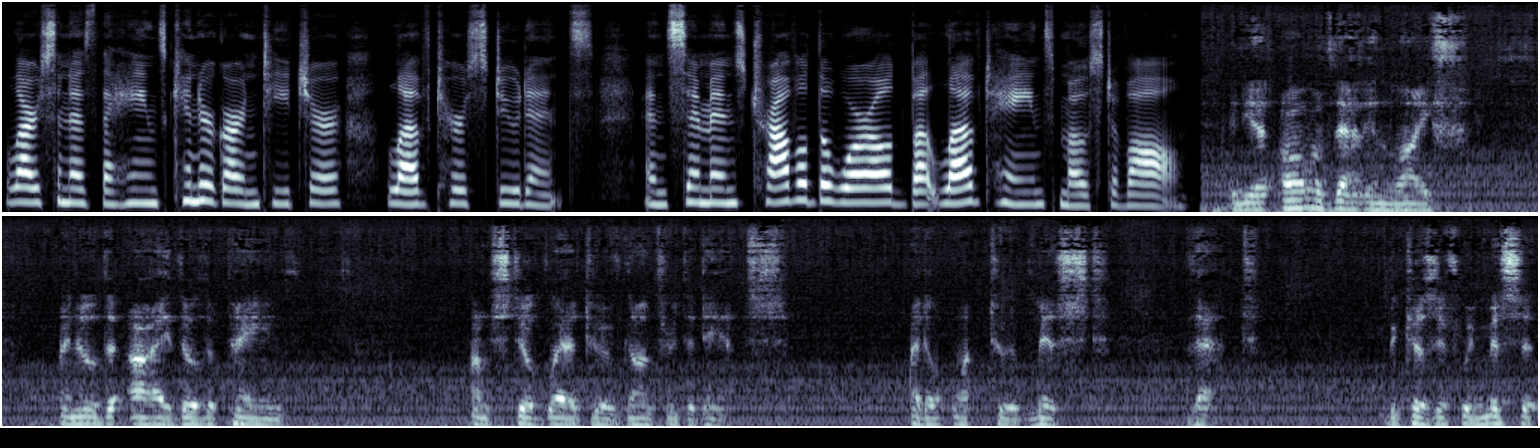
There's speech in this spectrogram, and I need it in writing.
Larson, as the Haines kindergarten teacher, loved her students, and Simmons traveled the world but loved Haines most of all. And yet, all of that in life, I know that I, though the pain, I'm still glad to have gone through the dance. I don't want to have missed that. Because if we miss it,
